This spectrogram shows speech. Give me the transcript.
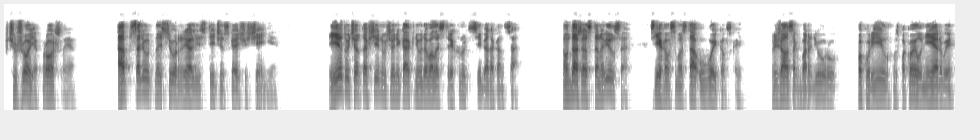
в чужое прошлое. Абсолютно сюрреалистическое ощущение. И эту чертовщину все никак не удавалось стряхнуть с себя до конца. Он даже остановился, съехав с моста у Войковской, прижался к бордюру, покурил, успокоил нервы,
